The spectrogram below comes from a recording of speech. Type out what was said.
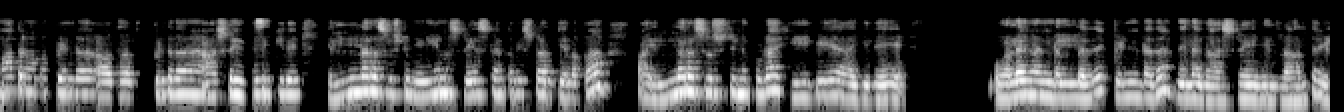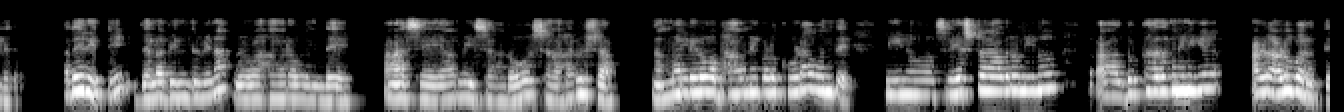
ಮಾತ್ರ ನಮ್ಮ ಪಿಂಡ ಪಿಂಡದ ಆಶ್ರಯ ಸಿಕ್ಕಿದೆ. ಎಲ್ಲರ ಸೃಷ್ಟಿ ನೀನು ಶ್ರೇಷ್ಠ, ಕನಿಷ್ಠ ಅಂತೀಯಲ್ಲಪ್ಪ, ಆ ಎಲ್ಲರ ಸೃಷ್ಟಿನೂ ಕೂಡ ಹೀಗೇ ಆಗಿದೆ. ಒಳಗಂಡಲ್ಲದೆ ಪಿಂಡದ ನೆಲಗಾಶ್ರಯವಿಲ್ಲ ಅಂತ ಹೇಳಿದರು. ಅದೇ ರೀತಿ ಜಲಬಿಂದುವಿನ ವ್ಯವಹಾರ ಒಂದೇ. ಆಸೆ ಆಮಿಷ ರೋಷ ಹರುಷ ನಮ್ಮಲ್ಲಿರುವ ಭಾವನೆಗಳು ಕೂಡ ಒಂದೇ. ನೀನು ಶ್ರೇಷ್ಠ ಆದ್ರೂ ನೀನು, ಆ, ದುಃಖ ಆದಾಗ ನಿನಗೆ ಅಳು ಅಳು ಬರುತ್ತೆ.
